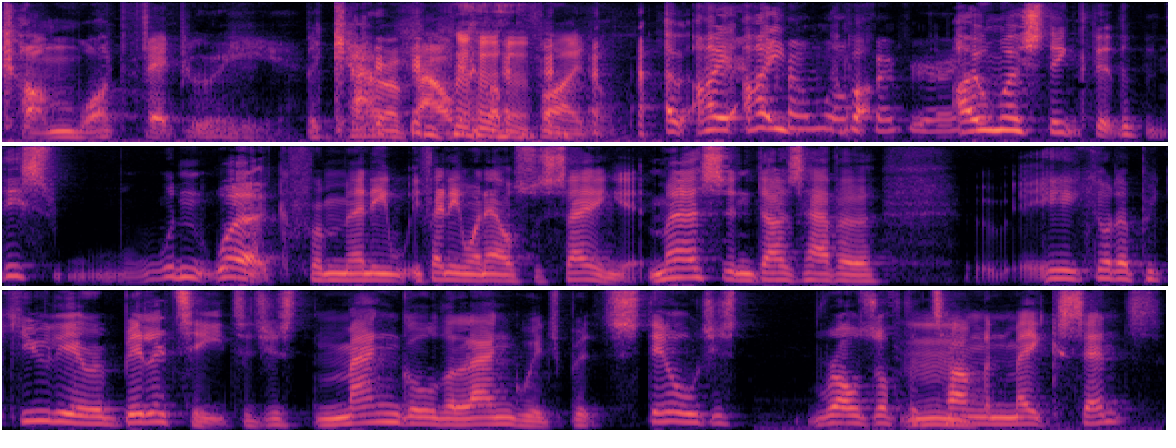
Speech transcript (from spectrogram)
Come what February? The Carabao Cup final. Oh, I, I, but I almost think that the, this wouldn't work from any if anyone else was saying it. Merson does have a he got a peculiar ability to just mangle the language, but still just rolls off the Mm. tongue and makes sense.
